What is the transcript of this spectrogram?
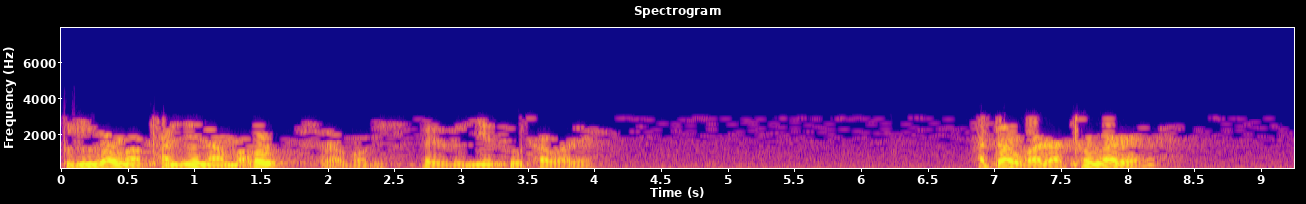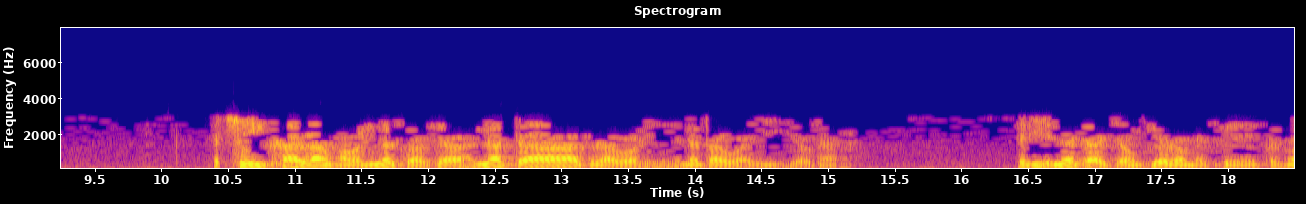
ဘယ်လိုမှဖန်ဆင်းတာမဟုတ်ဆိုတာပေါ့လေအဲဒီလိုညှင်းဆိုထားပါတယ်အတ္တဝါဒထုံးကားတဲ့အချိန်ခါလမှာဘုရားဆောဖျားအနတ္တဆိုတာပေါ့လေအနတ္တဝါကြီးရောက်တာအဲ့ဒီအနတ္တအကြောင်းပြောတော့မယ်ဆိုရင်ပထမ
